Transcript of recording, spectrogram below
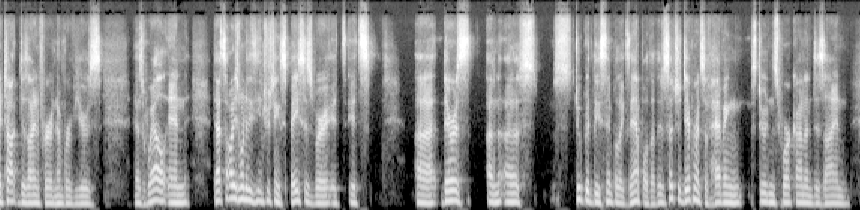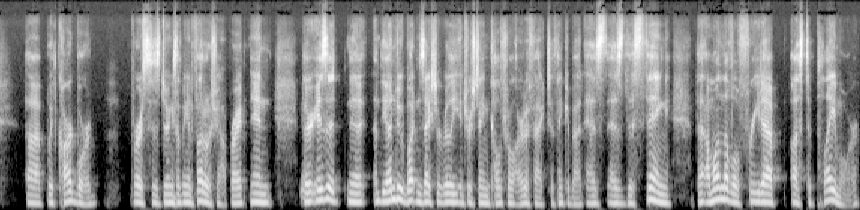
I taught design for a number of years as well. And that's always one of these interesting spaces where it's it's uh, there is an, a stupidly simple example that there's such a difference of having students work on a design uh, with cardboard versus doing something in Photoshop, right? And Yeah. there is a uh, the undo button is actually a really interesting cultural artifact to think about as as this thing that on one level freed up us to play more,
